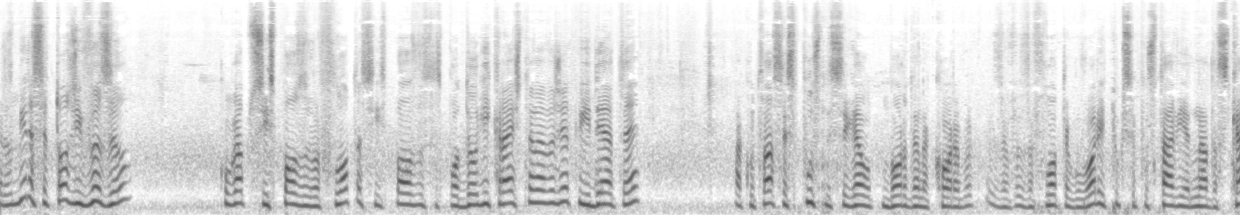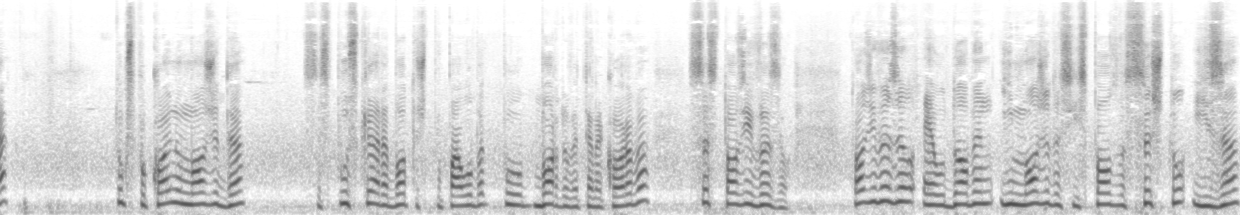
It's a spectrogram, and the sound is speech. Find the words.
Разбира се, този възъл, когато се използва в флота, се използва с по-дълги краища на въжето. Идеята е ако това се спусне сега от борда на кораба, за, за флота говори, тук се постави една дъска, тук спокойно може да се спуска работещ по, палуба, по бордовете на кораба с този възъл. Този възъл е удобен и може да се използва също и за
